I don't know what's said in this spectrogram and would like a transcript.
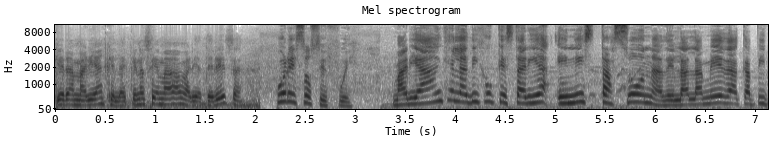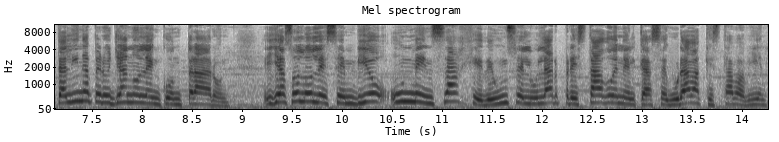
que era María Ángela, que no se llamaba María Teresa. Por eso se fue. María Ángela dijo que estaría en esta zona de la Alameda Capitalina, pero ya no la encontraron. Ella solo les envió un mensaje de un celular prestado en el que aseguraba que estaba bien.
